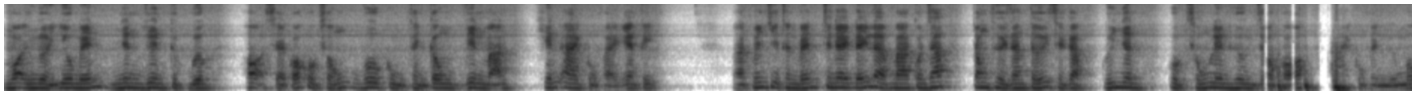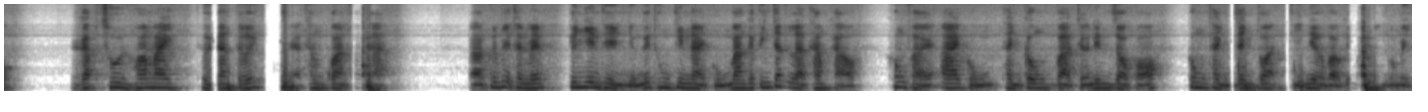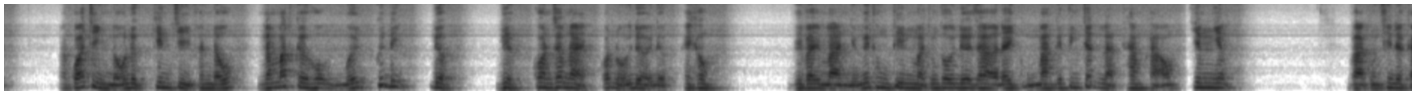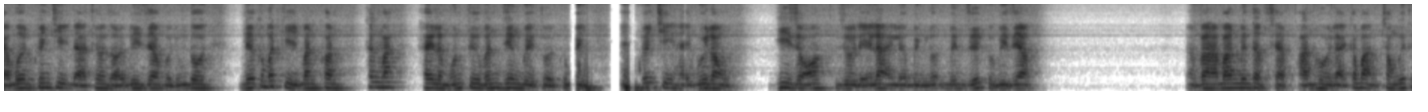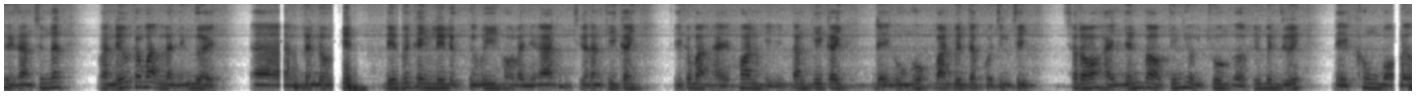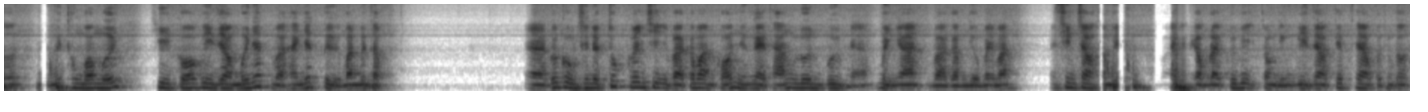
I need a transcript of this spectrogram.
mọi người yêu mến, nhân duyên cực vượng. Họ sẽ có cuộc sống vô cùng thành công, viên mãn, khiến ai cũng phải ghen tị. À, quý anh chị thân mến, trên đây đấy là ba con giáp trong thời gian tới sẽ gặp quý nhân, cuộc sống lên hương giàu có, ai cũng phải ngưỡng mộ. Gặp xui hoa may, thời gian tới sẽ thăng quan phát tài. À, quý vị thân mến, tuy nhiên thì những cái thông tin này cũng mang cái tính chất là tham khảo, không phải ai cũng thành công và trở nên giàu có, công thành danh toại chỉ nhờ vào cái bản lĩnh của mình. à, quá trình nỗ lực kiên trì phấn đấu, nắm bắt cơ hội mới quyết định được việc con giáp này có đổi đời được hay không. Vì vậy mà những cái thông tin mà chúng tôi đưa ra ở đây cũng mang cái tính chất là tham khảo, chiêm nghiệm. Và cũng xin được cảm ơn quý anh chị đã theo dõi video của chúng tôi. Nếu có bất kỳ băn khoăn, thắc mắc hay là muốn tư vấn riêng về tuổi của mình thì quý anh chị hãy vui lòng ghi rõ rồi để lại lời bình luận bên dưới của video. Và ban biên tập sẽ phản hồi lại các bạn trong cái thời gian sớm nhất. Và nếu các bạn là những người à, lần đầu tiên đến với kênh Lê Lực Tử Vi hoặc là những ai cũng chưa đăng ký kênh thì các bạn hãy hoan hỷ đăng ký kênh để ủng hộ ban biên tập của chương trình. Sau đó hãy nhấn vào tín hiệu chuông ở phía bên dưới để không bỏ lỡ những thông báo mới khi có video mới nhất và hay nhất từ ban biên tập. À, cuối cùng xin được chúc quý anh chị và các bạn có những ngày tháng luôn vui vẻ, bình an và gặp nhiều may mắn. Xin chào tạm biệt và hẹn gặp lại quý vị trong những video tiếp theo của chúng tôi.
